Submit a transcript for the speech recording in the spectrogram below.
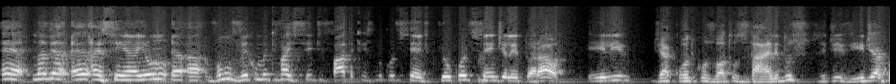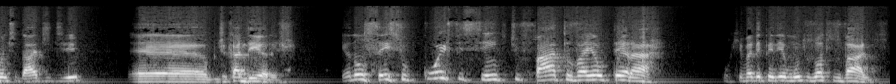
É, na verdade, é, assim, aí eu, é, vamos ver como é que vai ser de fato a questão do coeficiente, porque o coeficiente eleitoral, ele, de acordo com os votos válidos, se divide a quantidade de, é, de cadeiras. Eu não sei se o coeficiente de fato vai alterar, porque vai depender muito dos votos válidos,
